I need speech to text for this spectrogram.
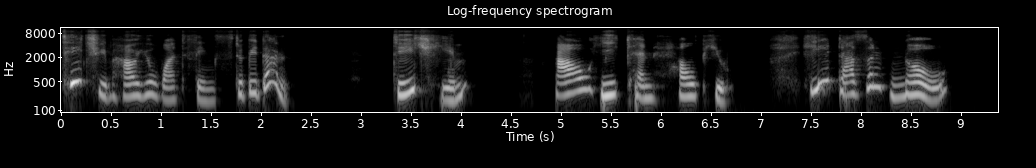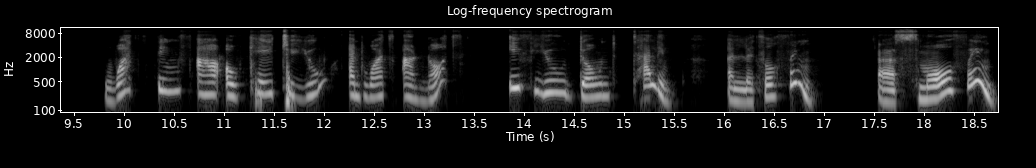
Teach him how you want things to be done. Teach him how he can help you. He doesn't know what things are okay to you and what are not if you don't tell him a little thing. A small thing.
